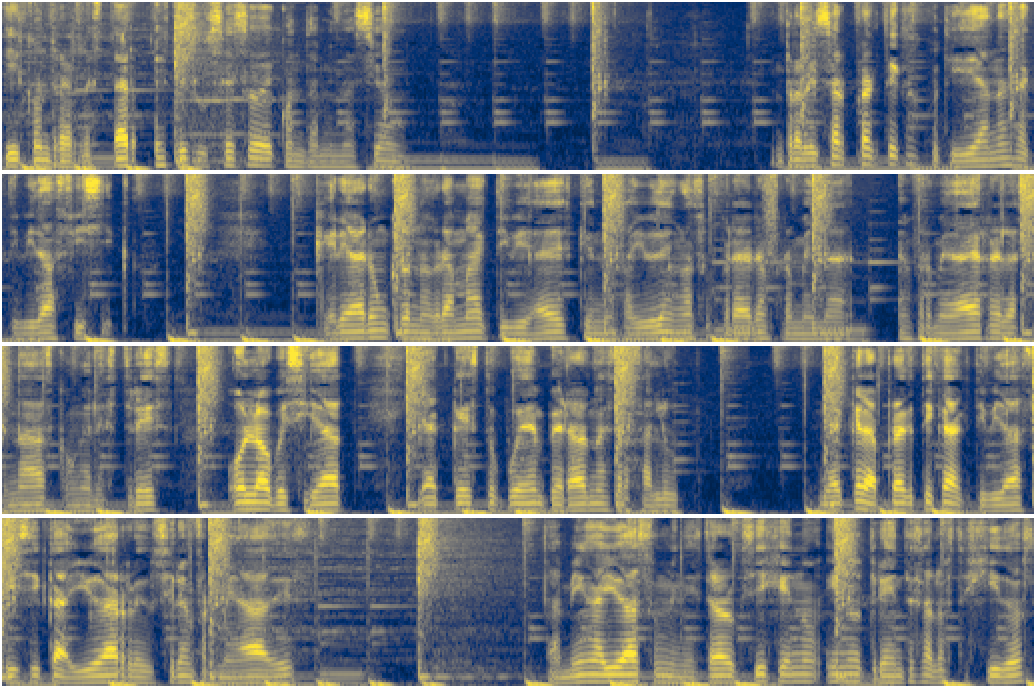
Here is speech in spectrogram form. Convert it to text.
y contrarrestar este suceso de contaminación. Realizar prácticas cotidianas de actividad física. Crear un cronograma de actividades que nos ayuden a superar enfermedades relacionadas con el estrés o la obesidad, ya que esto puede empeorar nuestra salud. Ya que la práctica de actividad física ayuda a reducir enfermedades, también ayuda a suministrar oxígeno y nutrientes a los tejidos,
